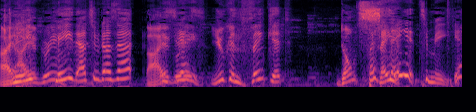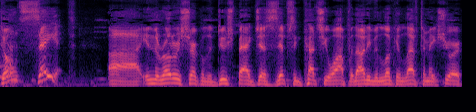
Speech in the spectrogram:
I? I agree. Me? That's who does that? I Yes, agree. yes. You can think it. Don't But say, say, it. it. to me. Yeah. Don't say it. Uh, in the rotary circle, the douchebag just zips and cuts you off without even looking left to make sure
